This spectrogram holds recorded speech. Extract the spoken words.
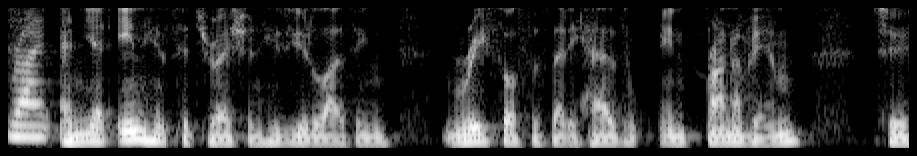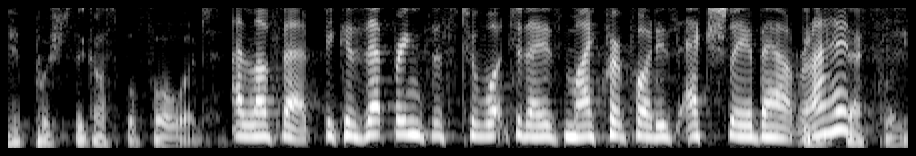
Right. And yet in his situation, he's utilizing resources that he has in front of him to push the gospel forward. I love that because that brings us to what today's micropod is actually about, right? Exactly.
